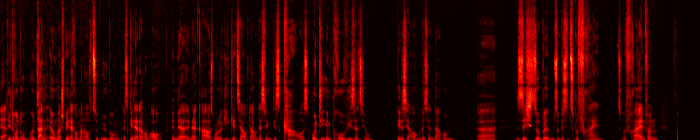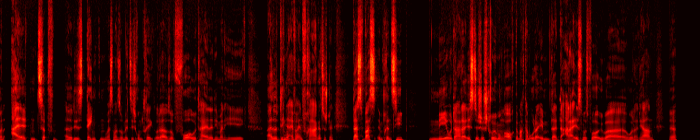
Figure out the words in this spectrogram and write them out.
Ja. Die rundum. Und dann irgendwann später kommt man auch zu Übungen. Es geht ja darum, auch in der, in der Chaosmologie geht es ja auch darum, deswegen das Chaos und die Improvisation, geht es ja auch ein bisschen darum, äh, sich so, be, so ein bisschen zu befreien. Zu befreien von, von alten Zöpfen. Also dieses Denken, was man so mit sich rumträgt oder so Vorurteile, die man hegt. Also Dinge einfach in Frage zu stellen. Das, was im Prinzip neodadaistische Strömungen auch gemacht haben oder eben der Dadaismus vor über 100 Jahren ne?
